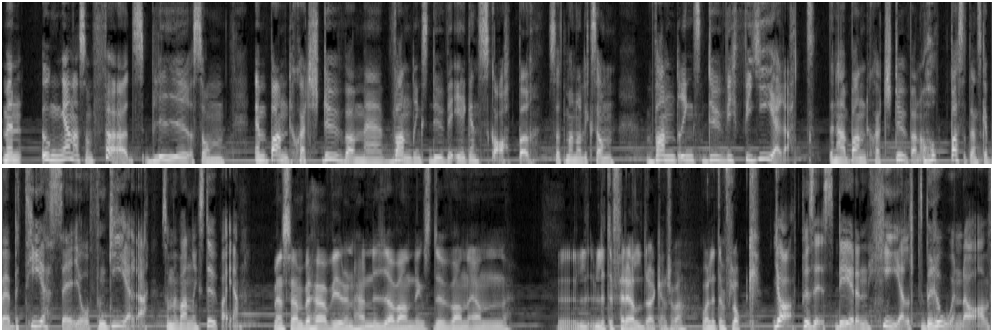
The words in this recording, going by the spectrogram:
Men ungarna som föds blir som en bandstjärtsduva med vandringsduveegenskaper. Så att man har liksom vandringsduvifierat den här bandstjärtsduvan och hoppas att den ska börja bete sig och fungera som en vandringsduva igen. Men sen behöver ju den här nya vandringsduvan en lite föräldrar kanske va? Och en liten flock. Ja, precis. Det är den helt beroende av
